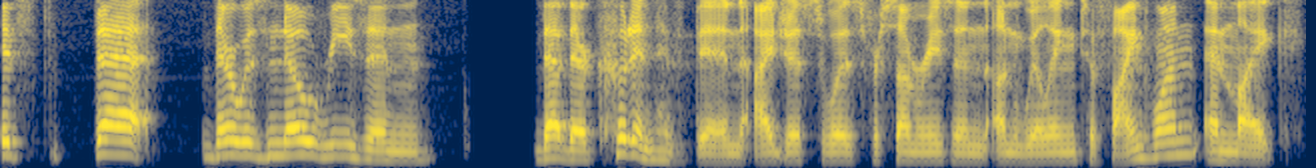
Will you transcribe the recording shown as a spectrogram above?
it's that there was no reason that there couldn't have been. I just was for some reason unwilling to find one, and like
